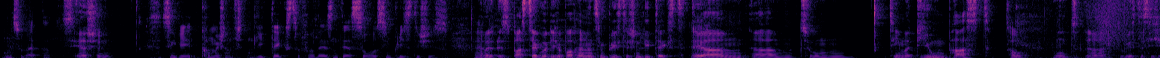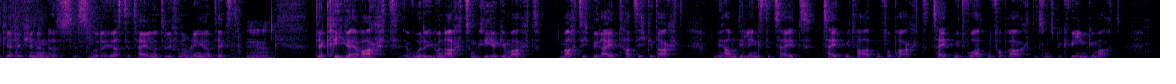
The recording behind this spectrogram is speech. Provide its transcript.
Und so weiter. Sehr schön. Es ist irgendwie komisch, einen Liedtext zu vorlesen, der so simplistisch ist. Ja. Aber es passt sehr gut. Ich habe auch einen simplistischen Liedtext, der Ja. ähm, ähm, zum Thema Dune passt. oh, Und äh, du wirst es sicher gleich erkennen. Also es ist nur der erste Teil natürlich von einem längeren Text. ja. Der Krieger erwacht, er wurde über Nacht zum Krieger gemacht, macht sich bereit, hat sich gedacht, wir haben die längste Zeit, Zeit mit Warten verbracht, Zeit mit Worten verbracht, es uns bequem gemacht.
